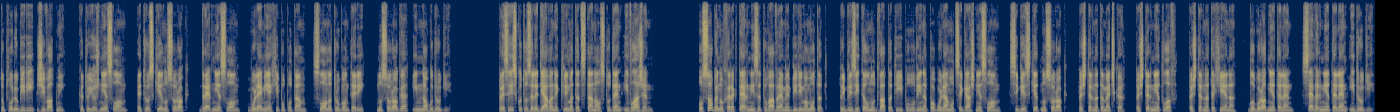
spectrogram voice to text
топлолюбиви животни, като южния слон, етруския носорог, древния слон, големия хипопотам, слона трубонтери, носорога и много други. През риското заледяване климатът станал студен и влажен. Особено характерни за това време били мамутът, приблизително два пъти и половина по-голям от сегашния слон, сибирският носорог, пещерната мечка, пещерният лъв, пещерната хиена, благородният елен, северният елен и други.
